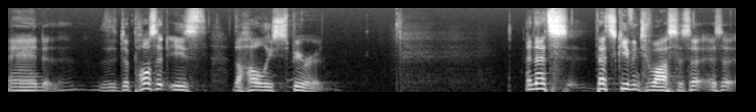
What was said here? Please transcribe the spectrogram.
and the deposit is the Holy Spirit. And that's, that's given to us as a, as, a,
